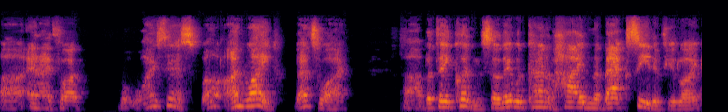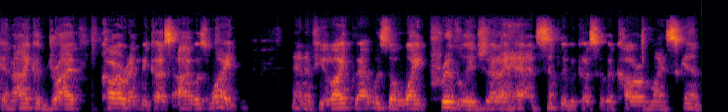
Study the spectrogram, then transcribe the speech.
Uh, and I thought, well, why is this? Well, I'm light, that's why. Uh, but they couldn't, so they would kind of hide in the back seat, if you like, and I could drive car in because I was white. And if you like, that was the white privilege that I had simply because of the color of my skin.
